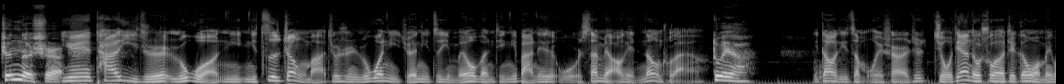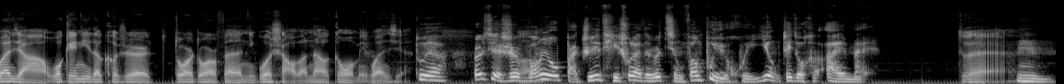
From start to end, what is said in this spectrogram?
真的是，因为他一直，如果你你自证嘛，就是如果你觉得你自己没有问题，你把那五十三秒给弄出来啊。对呀，你到底怎么回事？就酒店都说了，这跟我没关系啊，我给你的可是多少多少分，你给我少了，那跟我没关系。对呀，而且是网友把直接提出来的时候，警方不予回应，这就很暧昧。对，嗯。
